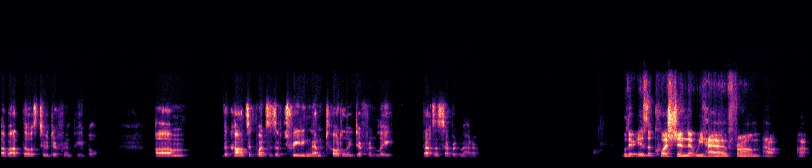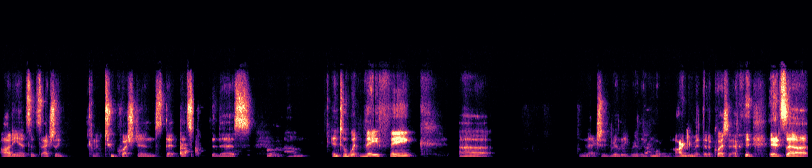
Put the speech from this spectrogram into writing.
about those two different people. Um, the consequences of treating them totally differently, that's a separate matter. Well, there is a question that we have from our, our audience. It's actually kind of two questions that that speak to this, um, and to what they think. Uh, actually, really, really more of an argument than a question. it's uh,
